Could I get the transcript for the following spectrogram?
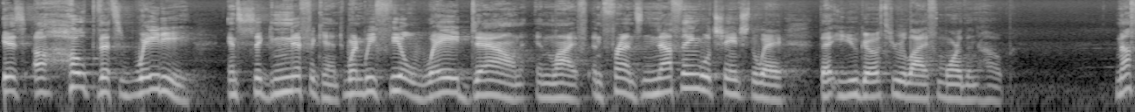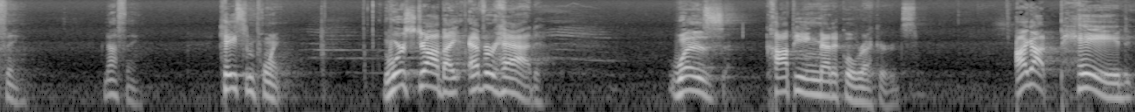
is a hope that's weighty and significant when we feel weighed down in life. And friends, nothing will change the way that you go through life more than hope. Nothing. Nothing. Case in point the worst job I ever had was copying medical records. I got paid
